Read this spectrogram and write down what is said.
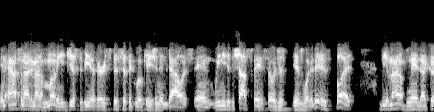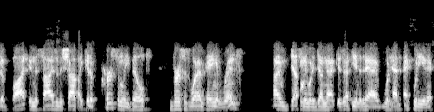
an asinine amount of money just to be in a very specific location in Dallas. And we needed the shop space. So it just is what it is. But the amount of land I could have bought and the size of the shop I could have personally built versus what I'm paying in rent, I definitely would have done that because at the end of the day, I would have equity in it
